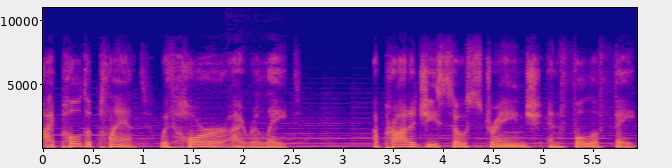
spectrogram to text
I pulled a plant, with horror I relate, a prodigy so strange and full of fate.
